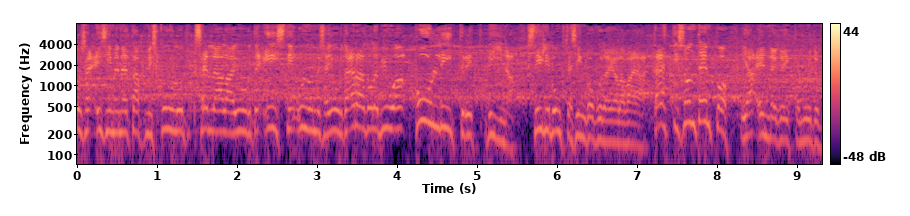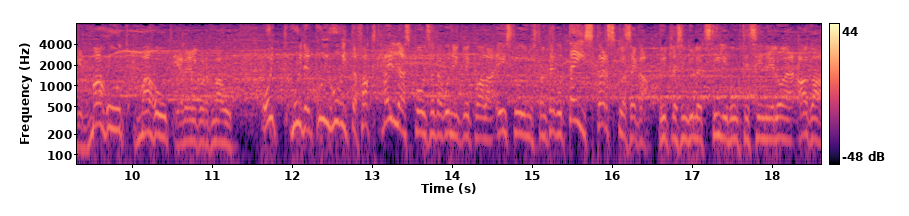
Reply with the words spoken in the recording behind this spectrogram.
võistluse esimene etapp, mis kuulub selle ala juurde, Eesti ujumise juurde, ära tuleb juua pool liitrit viina. stiilipunkte siin koguda ei ole vaja, tähtis on tempo ja ennekõike muidugi mahud, mahud ja veel kord mahud Ott, muide, kui huvitav fakt, väljaspool seda kuninglikku ala Eesti ujumist on tegu täiskärsklasega. ütlesin küll, et stiilipunktid siin ei loe, aga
